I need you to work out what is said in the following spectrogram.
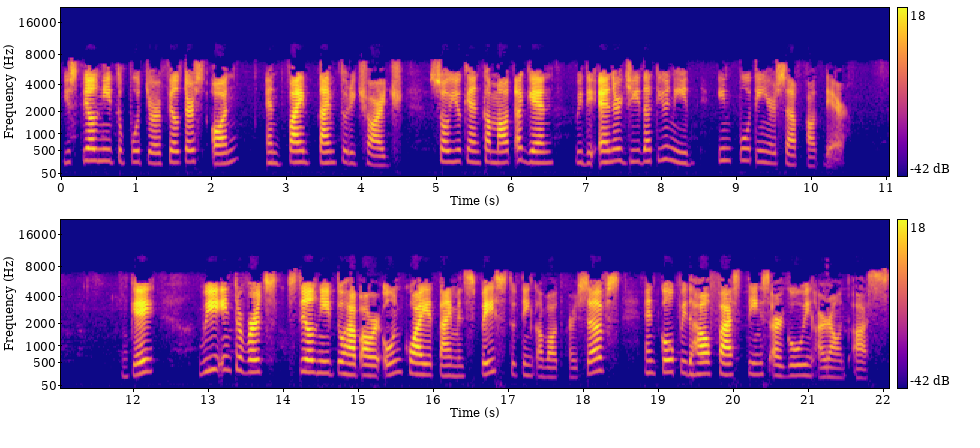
You still need to put your filters on and find time to recharge so you can come out again with the energy that you need in putting yourself out there. Okay? We introverts still need to have our own quiet time and space to think about ourselves and cope with how fast things are going around us.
